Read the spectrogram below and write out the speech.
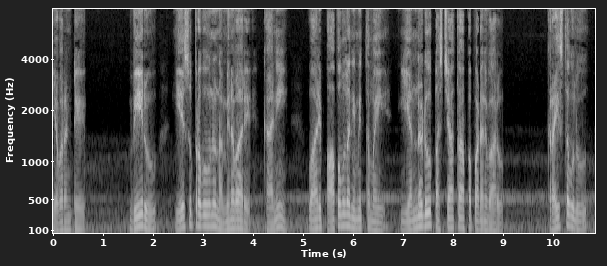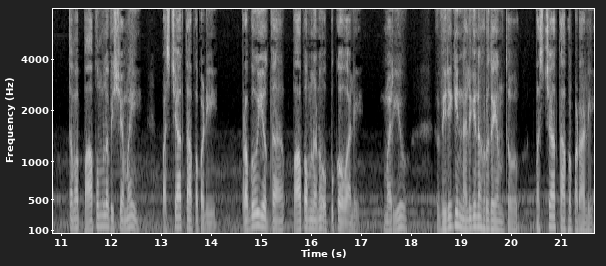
ఎవరంటే వీరు యేసు ప్రభువును నమ్మినవారే కానీ వారి పాపముల నిమిత్తమై ఎన్నడూ పశ్చాత్తాపపడనివారు. క్రైస్తవులు తమ పాపముల విషయమై పశ్చాత్తాపడి ప్రభువు యొద్ద పాపములను ఒప్పుకోవాలి మరియు విరిగి నలిగిన హృదయంతో పశ్చాత్తాపపడాలి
